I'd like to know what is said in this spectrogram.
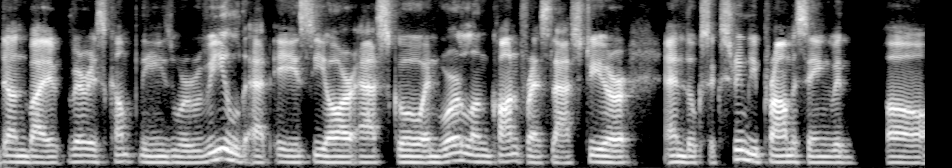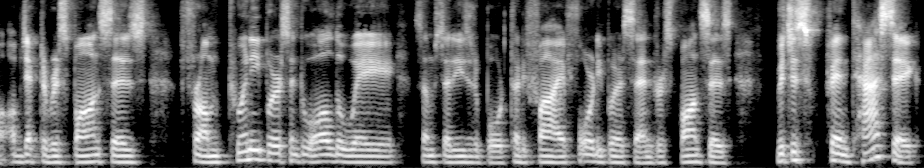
done by various companies were revealed at AACR, ASCO, and World Lung Conference last year, and looks extremely promising with uh, objective responses from 20% to all the way. Some studies report 35, 40% responses, which is fantastic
